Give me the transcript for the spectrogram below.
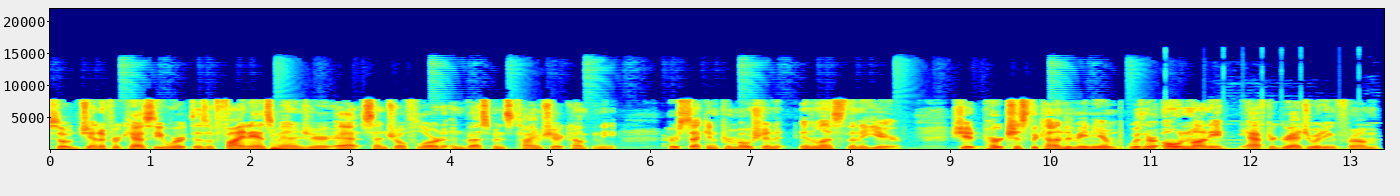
So Jennifer Kesse worked as a finance manager at Central Florida Investments Timeshare Company, her second promotion in less than a year. She had purchased the condominium with her own money after graduating from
